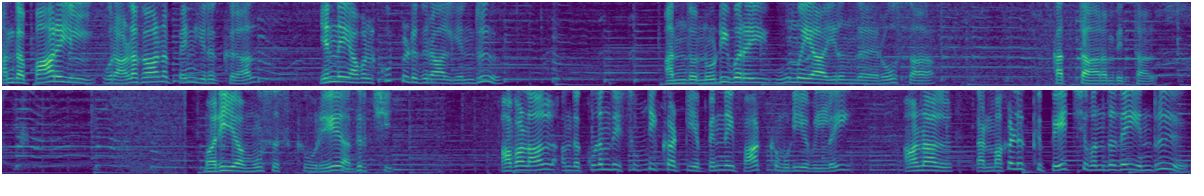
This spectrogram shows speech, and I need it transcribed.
அந்த பாறையில் ஒரு அழகான பெண் இருக்கிறாள். என்னை அவள் கூப்பிடுகிறாள் என்று அந்த நொடி வரை ஊமையாயிருந்த ரோசா கத்த ஆரம்பித்தாள். மரியா மூசஸ்க்கு ஒரே அதிர்ச்சி. அவளால் அந்த குழந்தை சுட்டிக்காட்டிய பெண்ணை பார்க்க முடியவில்லை. ஆனால் தன் மகளுக்கு பேச்சு வந்ததே என்று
